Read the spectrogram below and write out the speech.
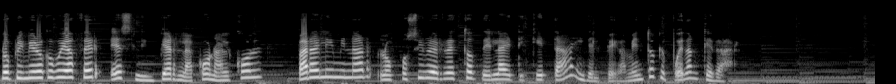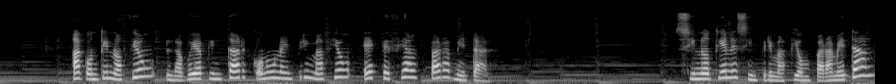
Lo primero que voy a hacer es limpiarla con alcohol para eliminar los posibles restos de la etiqueta y del pegamento que puedan quedar. A continuación la voy a pintar con una imprimación especial para metal. Si no tienes imprimación para metal,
